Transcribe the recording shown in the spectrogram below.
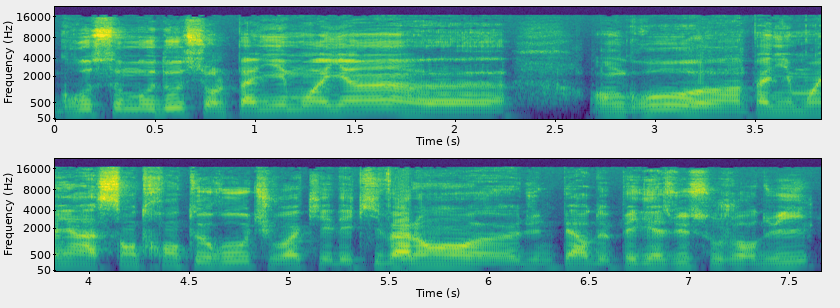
grosso modo sur le panier moyen. euh, en gros, un panier moyen à 130 euros, tu vois, qui est l'équivalent euh, d'une paire de Pegasus aujourd'hui.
